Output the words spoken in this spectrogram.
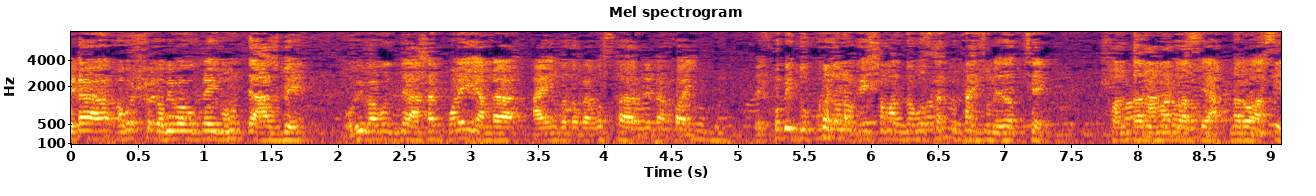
এটা অবশ্যই অভিভাবকরা এই মুহূর্তে আসবে। অভিভাবকদের আসার পরেই আমরা আইনগত ব্যবস্থা যেটা হয় খুবই দুঃখজনক এই সমাজ ব্যবস্থা কোথায় চলে যাচ্ছে। সন্তান আমারও আছে, আপনারও আছে।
